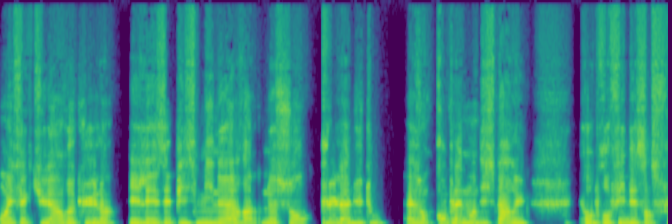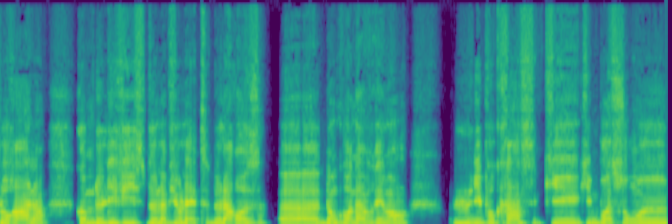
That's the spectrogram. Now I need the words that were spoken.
ont effectué un recul et les épices mineures ne sont plus là du tout. Elles ont complètement disparu au profit d'essences florales comme de l'iris, de la violette, de la rose. Euh, donc on a vraiment l'hypocrase qui est, qui est une boisson euh,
